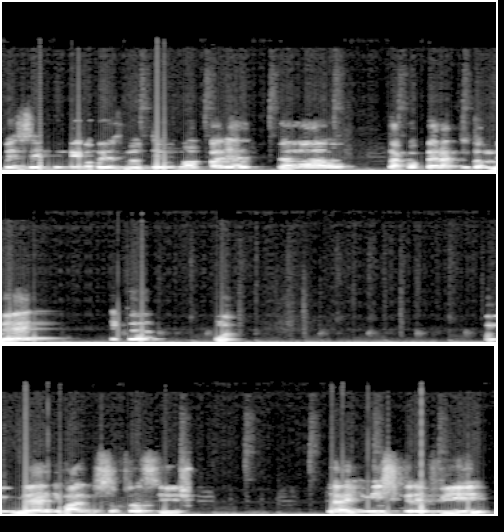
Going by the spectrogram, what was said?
pensei comigo mesmo, eu tenho uma área da, da cooperativa médica Unimed Vale do São Francisco. E aí me inscrevi,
